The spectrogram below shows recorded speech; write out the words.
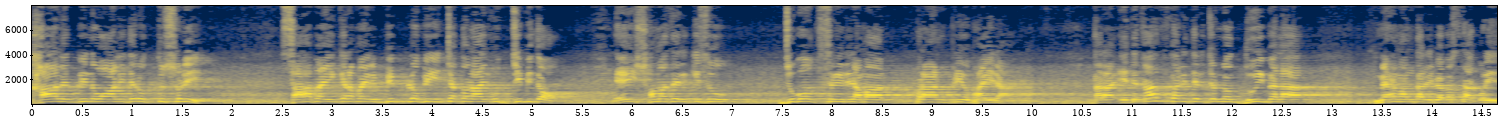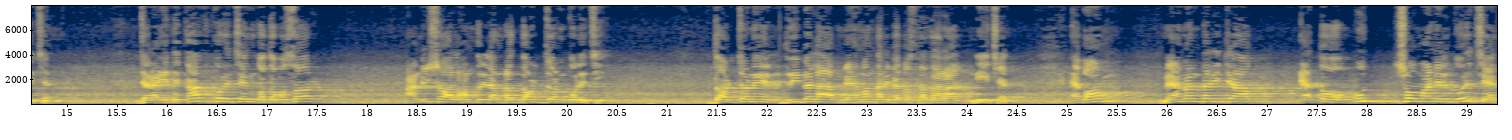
খালেদ বিন ওয়ালিদের উত্তরসূরি সাহাবাই কেরামের বিপ্লবী চেতনায় উজ্জীবিত। এই সমাজের কিছু যুবক শ্রেণির আমার প্রাণপ্রিয় ভাইরা, তারা এতেকাফকারীদের জন্য দুই বেলা মেহমানদারির ব্যবস্থা করিয়েছেন। যারা এতেকাফ করেছেন গত বছর, আমি সহ আলহামদুলিল্লাহ আমরা দশজন করেছি। দশজনের দুই বেলা মেহমানদারি ব্যবস্থা তারা নিয়েছেন এবং মেহমানদারিটা এত উচ্চ মানের করেছেন,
